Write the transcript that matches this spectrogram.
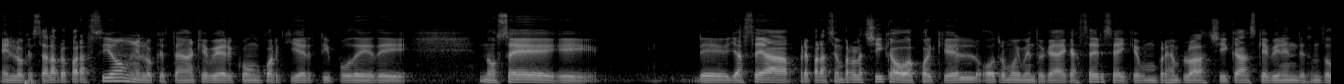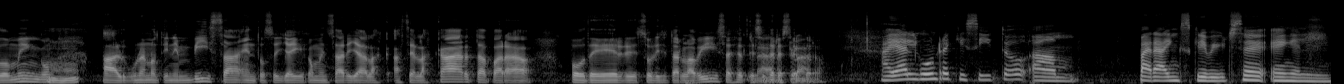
en lo que sea la preparación, en lo que tenga que ver con cualquier tipo de, de no sé, eh, de ya sea preparación para la chica o cualquier otro movimiento que haya que hacer. Si hay que, por ejemplo, a las chicas que vienen de Santo Domingo, algunas no tienen visa, entonces ya hay que comenzar ya las- a hacer las cartas para poder solicitar la visa, etcétera, Claro, etcétera. claro. ¿Hay algún requisito am, para inscribirse en el,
